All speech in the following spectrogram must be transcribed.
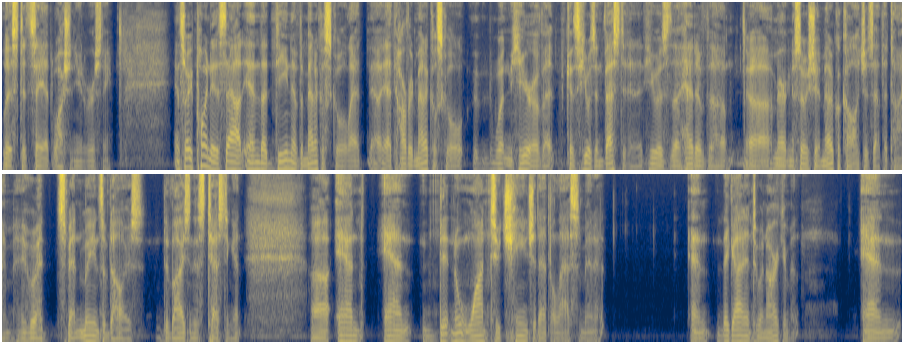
list at say at Washington University. And so he pointed this out, and the dean of the medical school at uh, at Harvard Medical School wouldn't hear of it because he was invested in it. He was the head of the uh, American Association of Medical Colleges at the time, who had spent millions of dollars devising this, testing it, uh, and and didn't want to change it at the last minute. And they got into an argument, and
